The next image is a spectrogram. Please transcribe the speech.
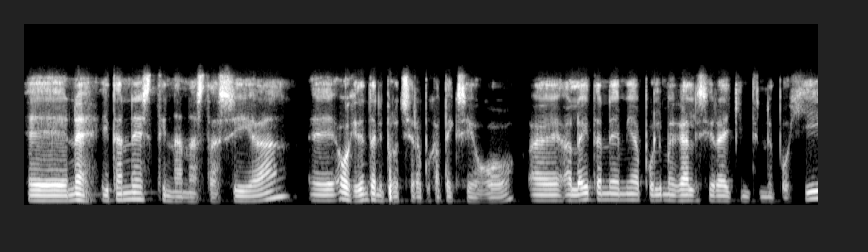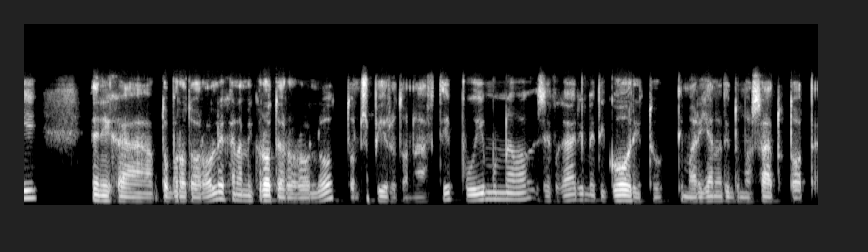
Ε, ναι, ήταν στην Αναστασία. Ε, όχι, δεν ήταν η πρώτη σειρά που είχα παίξει εγώ, ε, αλλά ήταν μια πολύ μεγάλη σειρά εκείνη την εποχή. Δεν είχα τον πρώτο ρόλο, είχα ένα μικρότερο ρόλο, τον Σπύρο τον Ναύτη, που ήμουν ζευγάρι με την κόρη του, τη Μαριάννα την Τουμασάτου τότε.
